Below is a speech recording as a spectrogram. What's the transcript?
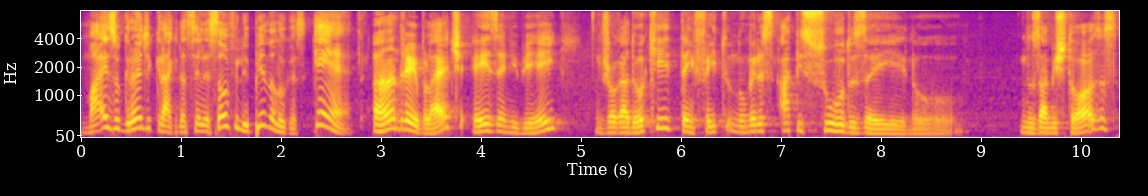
mas o grande craque da seleção filipina, Lucas, quem é? Andre Blatt, ex-NBA, um jogador que tem feito números absurdos aí no, nos amistosos.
